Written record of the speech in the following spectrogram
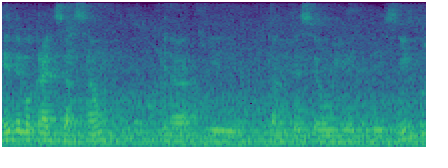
redemocratização que, que, que aconteceu em 85.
